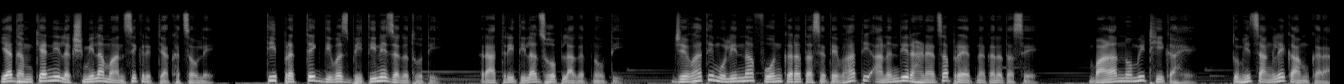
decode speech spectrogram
या धमक्यांनी लक्ष्मीला मानसिकरित्या खचवले. ती प्रत्येक दिवस भीतीने जगत होती. रात्री तिला झोप लागत नव्हती. जेव्हा ती मुलींना फोन करत असे तेव्हा ती आनंदी राहण्याचा प्रयत्न करत असे. बाळांनो मी ठीक आहे. तुम्ही चांगले काम करा.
